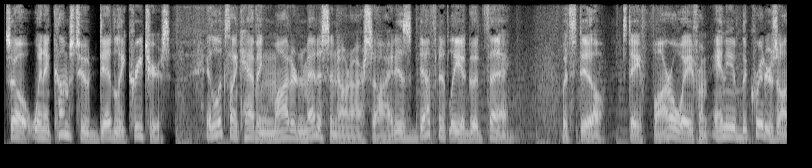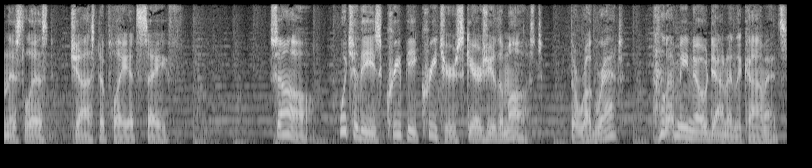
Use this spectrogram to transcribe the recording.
So, when it comes to deadly creatures, it looks like having modern medicine on our side is definitely a good thing. But still, stay far away from any of the critters on this list just to play it safe. So, which of these creepy creatures scares you the most? The rugrat? Let me know down in the comments.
